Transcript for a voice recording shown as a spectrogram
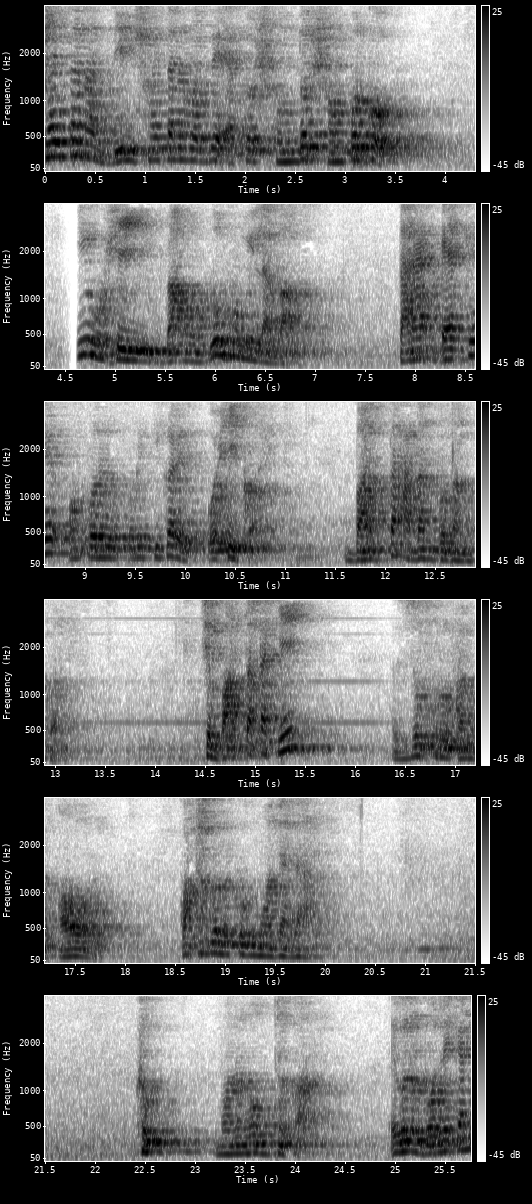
শয়তান আর জিন শয়তানের মধ্যে এত সুন্দর সম্পর্ক। তারা একে অপরের উপরে কি করে? ওহি করে। বার্তা আদান প্রদান করে। সে বার্তাটা কি? জুখরুফাল কওল। কথাগুলো খুব মজাদার। খুব মনোমুগ্ধকর। এগুলো বলে কেন?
